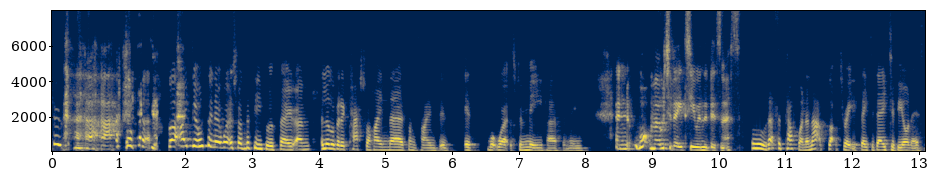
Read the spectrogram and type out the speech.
but I do also know it works for other people. So um, a little bit of cash behind there sometimes is is what works for me personally. And what motivates you in the business? Oh, that's a tough one. And that fluctuates day to day, to be honest.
